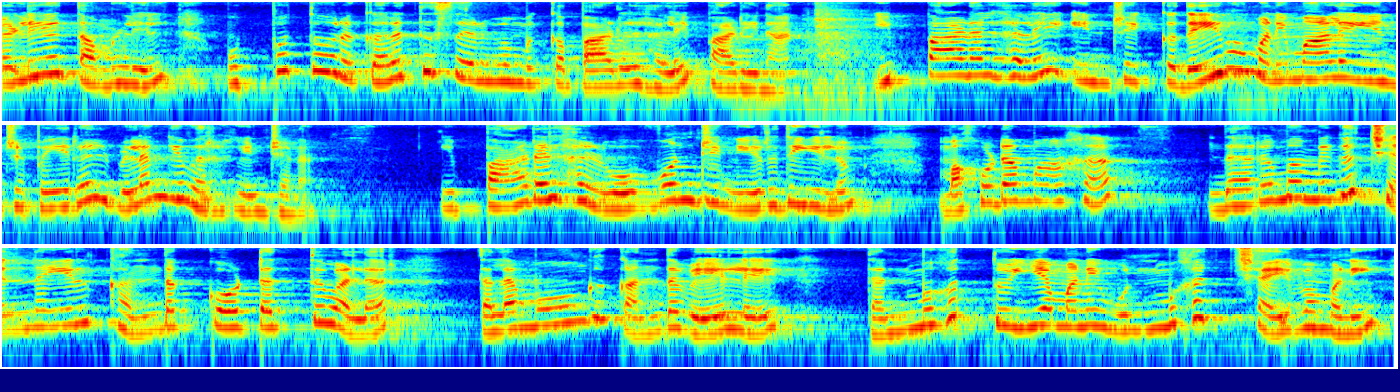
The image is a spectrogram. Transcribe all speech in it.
எளிய தமிழில் முப்பத்தோரு கருத்து செல்வமிக்க பாடல்களை பாடினான். இப்பாடல்களே இன்றைக்கு தெய்வ மணிமாலை என்ற பெயரில் விளங்கி வருகின்றன. இப்பாடல்கள் ஒவ்வொன்றின் இறுதியிலும் மகுடமாக தருமமிகு சென்னையில் கந்தக்கோட்டத்து வளர் தலமோங்கு கந்தவேலே தன்முகத் துய்யமணி உன்முகச் சைவமணி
